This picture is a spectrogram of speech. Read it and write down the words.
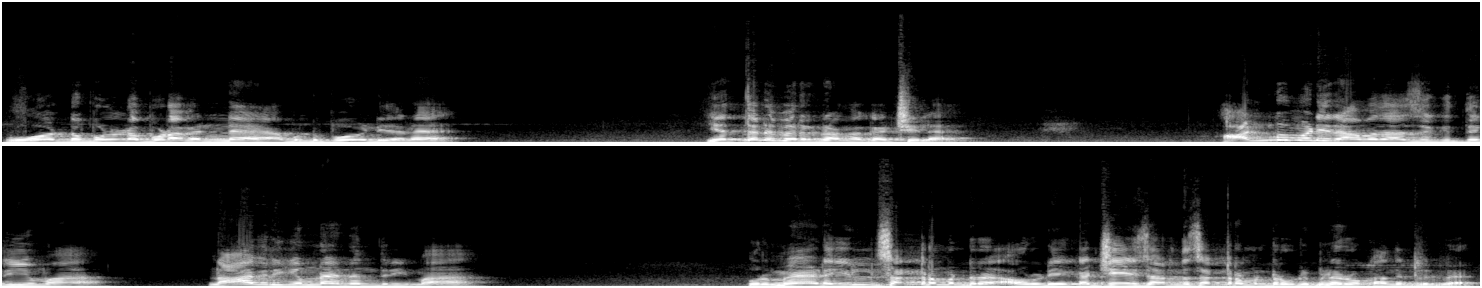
ஓட்டு போடலன்னா போடா வெண்ண அப்படின்ட்டு போக வேண்டியதானே? எத்தனை பேர் இருக்கிறாங்க கட்சியில்? அன்புமணி ராமதாஸுக்கு தெரியுமா? நாகரிகம்னா என்னன்னு தெரியுமா? ஒரு மேடையில் சட்டமன்ற அவருடைய கட்சியை சார்ந்த சட்டமன்ற உறுப்பினர் உட்காந்துட்டு இருக்கிறார்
